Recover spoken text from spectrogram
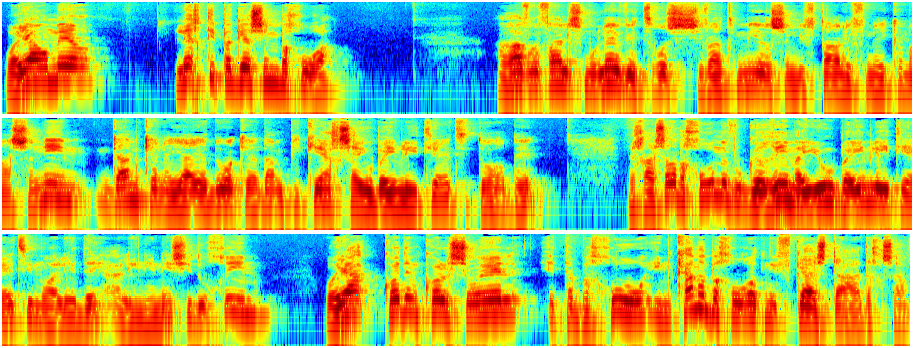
הוא היה אומר, לך תיפגש עם בחורה. הרב רפאל שמולביץ, ראש ישיבת מיר שנפטר לפני כמה שנים, גם כן היה ידוע כאדם פיקח שהיו באים להתייעץ איתו הרבה, וכאשר בחורים מבוגרים היו באים להתייעץ עמו על, ידי, על ענייני שידוכים, הוא היה קודם כל שואל את הבחור עם כמה בחורות נפגשת עד עכשיו.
